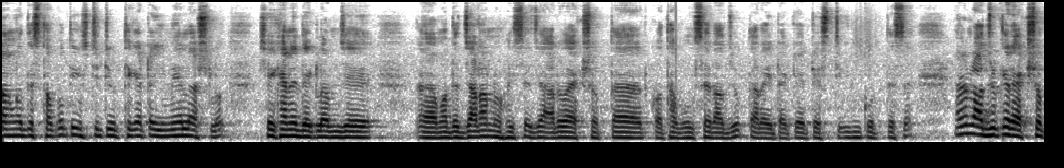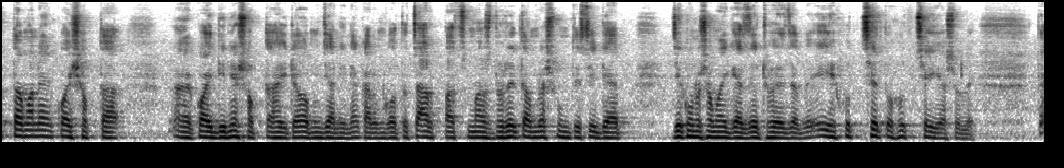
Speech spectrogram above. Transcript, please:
বাংলাদেশ স্থপতি ইনস্টিটিউট থেকে একটা ইমেল আসলো। সেখানে দেখলাম যে আমাদের জানানো হয়েছে যে আরও এক সপ্তাহের কথা বলছে রাজুক, তারা এটাকে টেস্টিং করতেছে। এখন রাজুকের এক সপ্তাহ মানে কয় সপ্তাহ কয় কয়দিনে সপ্তাহ এটাও আমি জানি না, কারণ গত চার পাঁচ মাস ধরে তো আমরা শুনতেছি ড্যাব যে কোনো সময় গ্যাজেট হয়ে যাবে। এই হচ্ছে তো হচ্ছেই আসলে। তো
